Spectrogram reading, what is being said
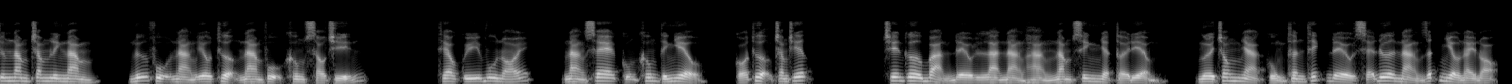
chương năm trăm linh năm, nữ phụ nàng yêu thượng nam phụ không sáu chín. Theo quý vu nói, nàng xe cũng không tính nhiều, có thượng trăm chiếc. Trên cơ bản đều là nàng hàng năm sinh nhật thời điểm, người trong nhà cùng thân thích đều sẽ đưa nàng rất nhiều này nọ,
